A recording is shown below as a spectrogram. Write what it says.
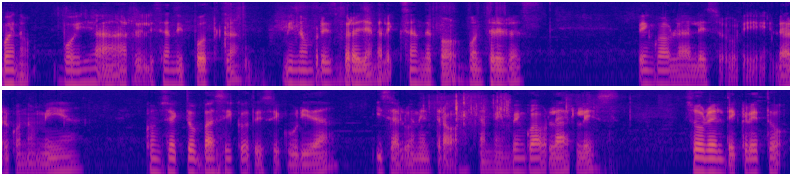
Bueno, voy a realizar mi podcast. Mi nombre es Brian Alexander Contreras. Vengo a hablarles sobre la ergonomía, conceptos básicos de seguridad y salud en el trabajo. También vengo a hablarles sobre el decreto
